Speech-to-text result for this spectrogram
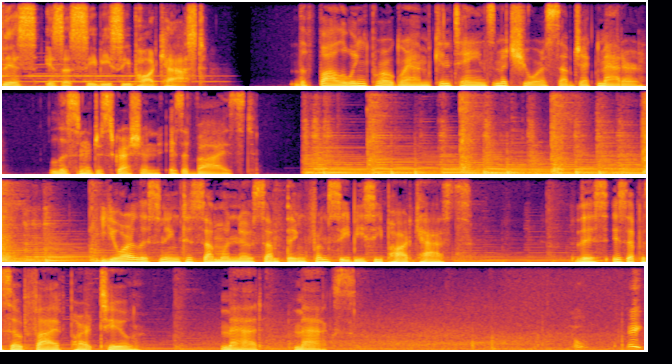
This is a CBC podcast. The following program contains mature subject matter. Listener discretion is advised. You are listening to Someone Knows Something from CBC Podcasts. This is episode 5, part 2 Mad Max. Oh, hey,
